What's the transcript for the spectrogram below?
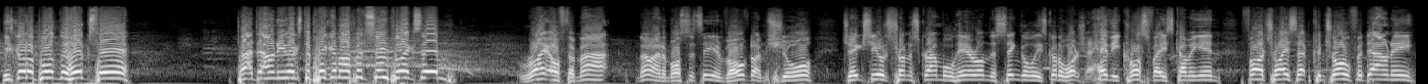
He's got to block the hooks here. Pat Downey looks to pick him up and suplex him. Right off the mat. No animosity involved, I'm sure. Jake Shields trying to scramble here on the single. He's got to watch a heavy crossface coming in. Far tricep control for Downey.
